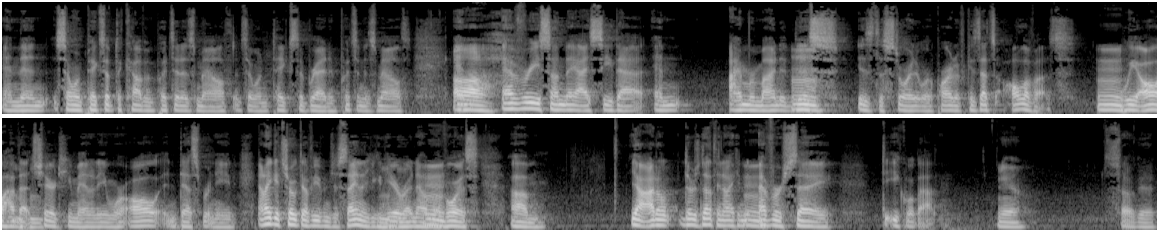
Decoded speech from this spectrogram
and then someone picks up the cup and puts it in his mouth, and someone takes the bread and puts it in his mouth. And Ah. every Sunday I see that, and I'm reminded Mm. this is the story that we're part of because that's all of us. Mm. We all have Mm-hmm. that shared humanity, and we're all in desperate need. And I get choked up even just saying it. You can hear it right now Mm-hmm. in my Mm. voice. Um, yeah, I don't. There's nothing I can ever say to equal that. Yeah. So good.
